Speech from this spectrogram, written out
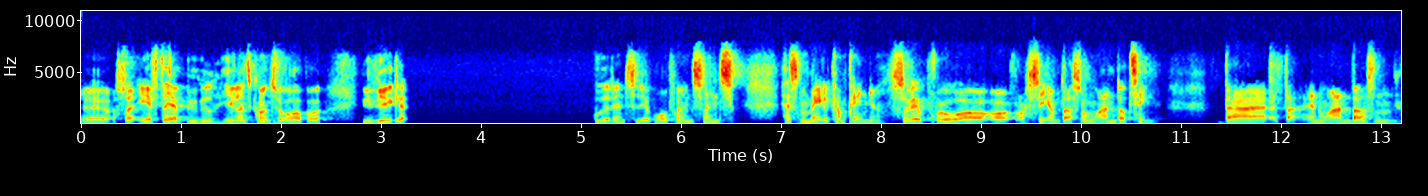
øh, og så efter jeg byggede hele hans konto op, og vi virkelig ud af den tid, jeg bruger på hans, hans, hans normale kampagne, så vil jeg prøve at, at, at se, om der er sådan nogle andre ting, der, der er nogle andre sådan,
